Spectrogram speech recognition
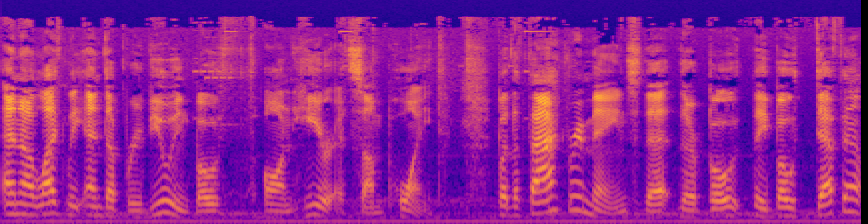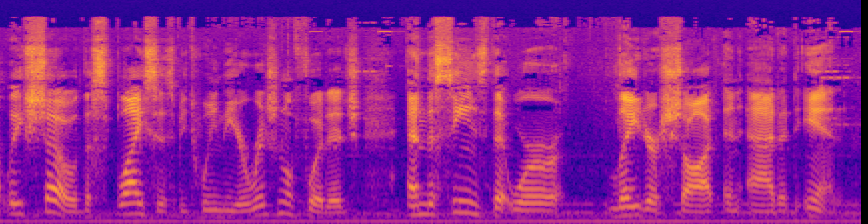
and I'll likely end up reviewing both on here at some point. But the fact remains that they're both they both definitely show the splices between the original footage and the scenes that were later shot and added in.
